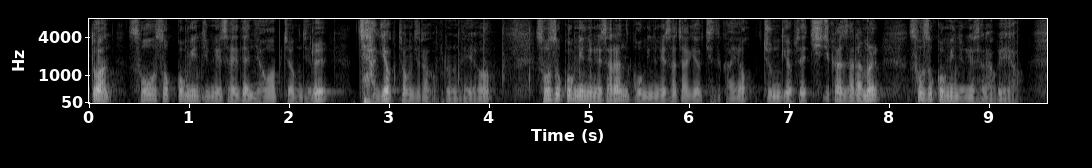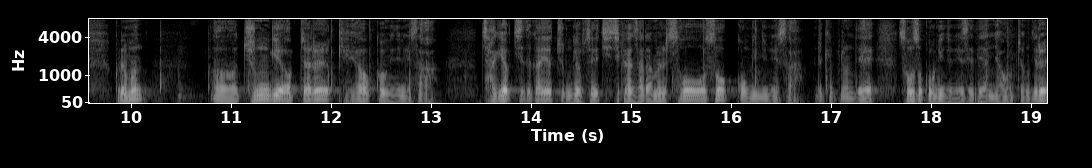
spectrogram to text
또한 소속 공인중개사에 대한 영업정지를 자격정지라고 부르는데요. 소속 공인중개사란 공인중개사 자격 취득하여 중개업소에 취직한 사람을 소속 공인중개사라고 해요. 그러면 어, 중개업자를 개업 공인중개사 자격 취득하여 중개업소에 취직한 사람을 소속 공인중개사 이렇게 부르는데 소속 공인중개사에 대한 영업정지를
